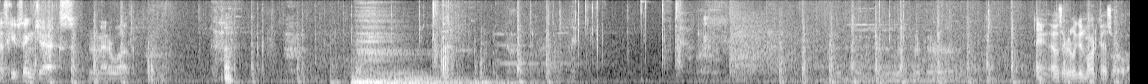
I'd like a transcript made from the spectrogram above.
Guys, keep saying Jax, no matter what. Dang, that was a really good Mordekaiser roll.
